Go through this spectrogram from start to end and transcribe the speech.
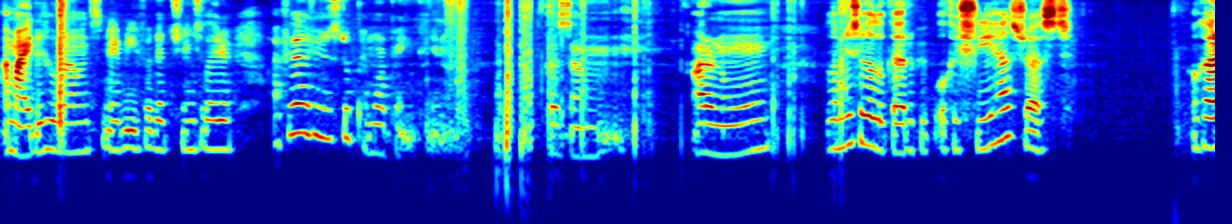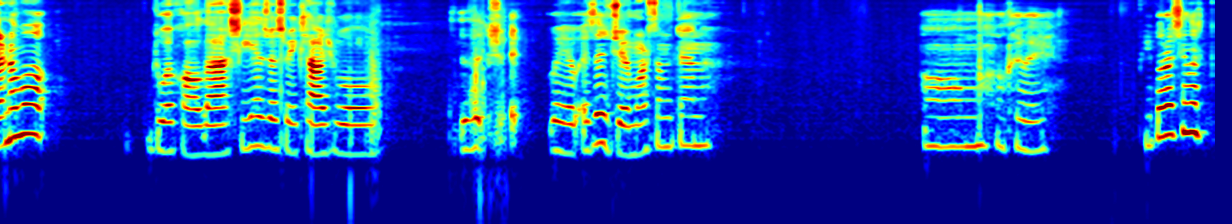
I might do two rounds, maybe if I get changed later. I feel like I should just do more pink, you know. Because, um, I don't know. Let me just take a look at her people. Okay, she has dressed. Okay, I don't know what do I call that. She has dressed very casual. Is it, wait, is it gym or something? Um, okay, wait. People are saying like,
